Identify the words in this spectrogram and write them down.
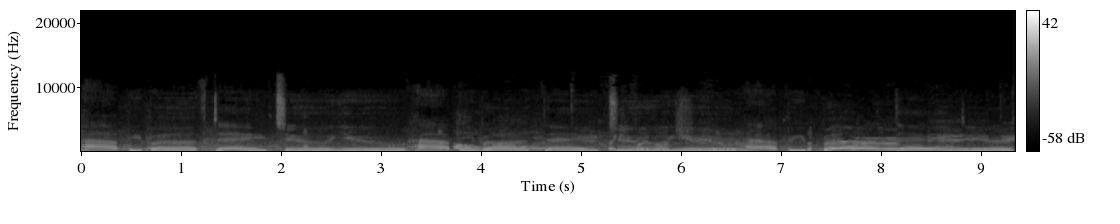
Happy birthday to you. Happy Oh, wow. birthday Thank to you you. Happy birthday, dear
